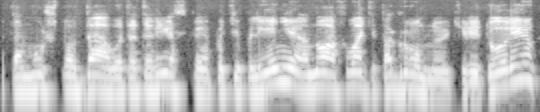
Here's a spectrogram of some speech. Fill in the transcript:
Потому что, да, вот это резкое потепление, оно охватит огромную территорию,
